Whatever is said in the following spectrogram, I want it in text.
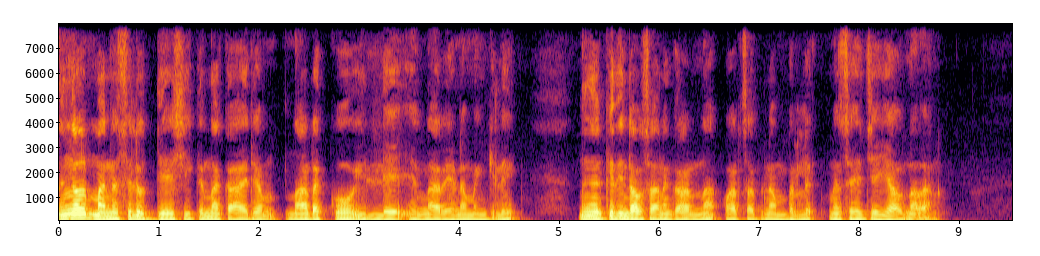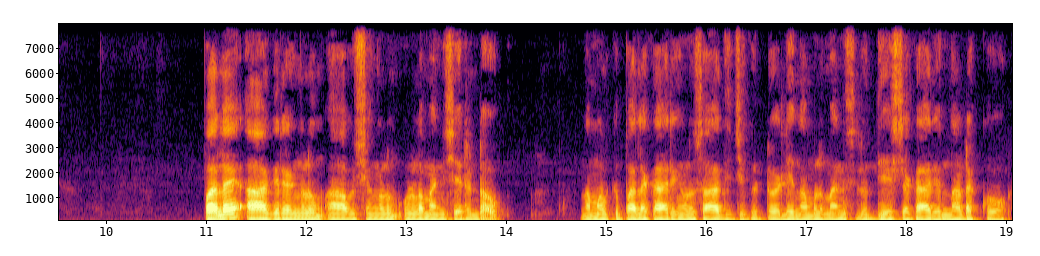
നിങ്ങൾ മനസ്സിൽ ഉദ്ദേശിക്കുന്ന കാര്യം നടക്കോ ഇല്ലേ എന്നറിയണമെങ്കിൽ നിങ്ങൾക്ക് ഇതിന്റെ അവസാനം കാണുന്ന വാട്സാപ്പ് നമ്പറിൽ മെസ്സേജ് ചെയ്യാവുന്നതാണ്. പല ആഗ്രഹങ്ങളും ആവശ്യങ്ങളും ഉള്ള മനുഷ്യരുണ്ടാവും. നമ്മൾക്ക് പല കാര്യങ്ങളും സാധിച്ചു കിട്ടുമോ? അല്ലെങ്കിൽ നമ്മൾ മനസ്സിൽ ഉദ്ദേശിച്ച കാര്യം നടക്കുമോ?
